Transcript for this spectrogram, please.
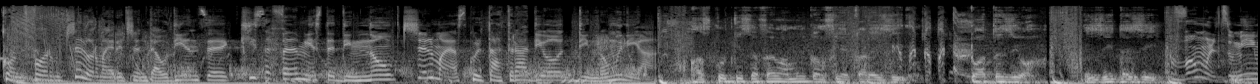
Conform celor mai recente audiențe, Kiss FM este din nou cel mai ascultat radio din România. Ascult Kiss FM la muncă în fiecare zi. Toată ziua. Zi de zi. Vă mulțumim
